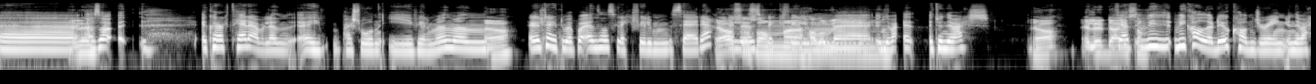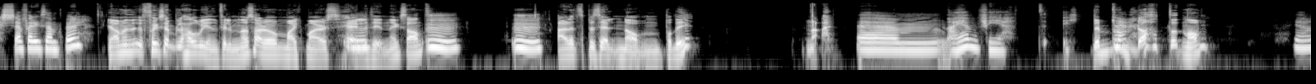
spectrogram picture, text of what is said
Eh, altså Karakter er vel en, en person i filmen, men Ja. Eller tenkte du mer på en sånn skrekkfilmserie? Ja, eller sånn som, eh, skrekkfilm Halloween. Univers, et univers? ja. Liksom vi, vi kaller det jo Conjuring-universet, for eksempel. Ja, men for eksempel Halloween-filmene, så er det jo Mike Myers hele tiden, ikke sant? Mm. Mm. Er det et spesielt navn på de? Nei. Um, nei, jeg vet ikke. Det burde hatt et navn. Ja.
